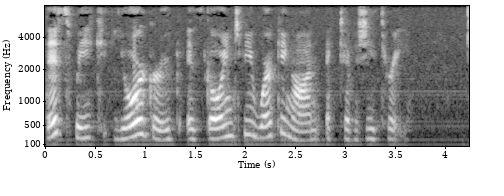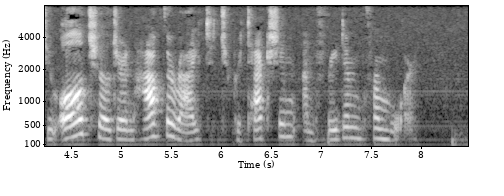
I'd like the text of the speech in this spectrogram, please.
This week your group is going to be working on Activity 3. Do all children have the right to protection and freedom from war?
